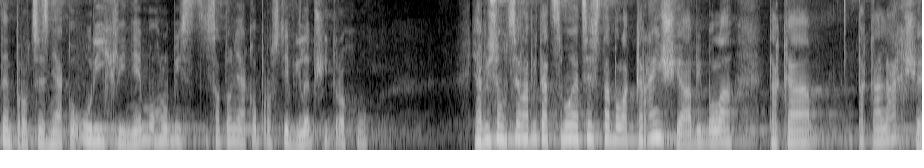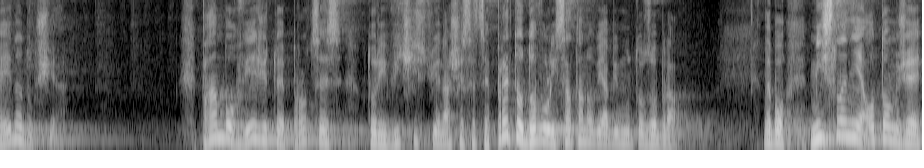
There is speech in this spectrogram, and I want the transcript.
ten proces nejako urýchliť? Nemohlo by sa to nejako proste vylepšiť trochu? Ja by som chcela, aby tá moja cesta bola krajšia, aby bola taká, taká ľahšia, jednoduchšia. Pán Boh vie, že to je proces, ktorý vyčistuje naše srdce. Preto dovolí satanovi, aby mu to zobral. Lebo myslenie o tom, že,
